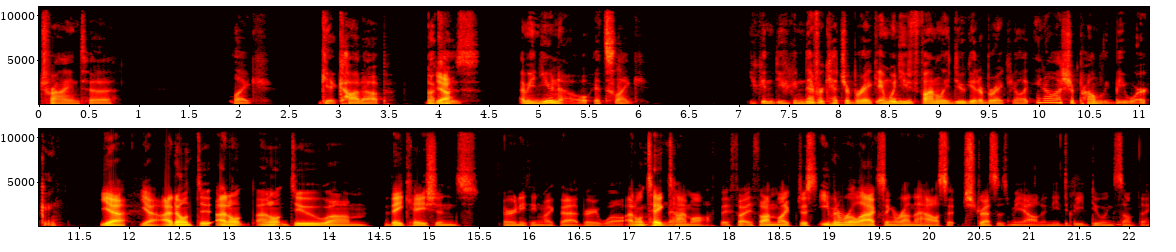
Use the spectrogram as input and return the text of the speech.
trying to like get caught up Yeah. because I mean, you know, it's like you can you can never catch a break, and when you finally do get a break, you're like, you know, I should probably be working. Yeah, yeah. I don't do I don't I don't do um vacations or anything like that very well. I don't take No. time off. If I, if I'm like just even relaxing around the house, it stresses me out. I need to be doing something.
